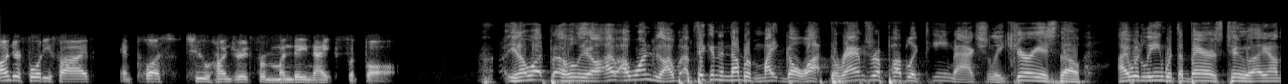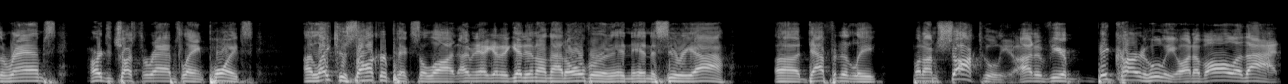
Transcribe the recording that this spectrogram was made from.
under 45, and plus 200 for Monday Night Football. You know what, Julio? I, I wonder. I'm thinking the number might go up. The Rams are a public team, actually. Curious though. I would lean with the Bears too. Uh, you know, the Rams. Hard to trust the Rams laying points. I like your soccer picks a lot. I mean, I got to get in on that over in, in the Serie A, uh, definitely. But I'm shocked, Julio. Out of your big card, Julio, out of all of that,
